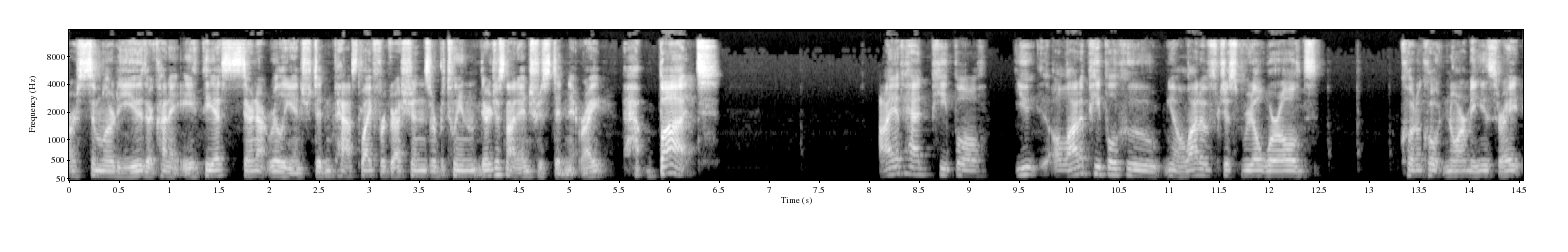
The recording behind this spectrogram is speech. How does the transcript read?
are similar to you, they're kind of atheists. They're not really interested in past life regressions or between, they're just not interested in it, right? But I have had people, you, a lot of people who, you know, a lot of just real world quote unquote normies, right?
